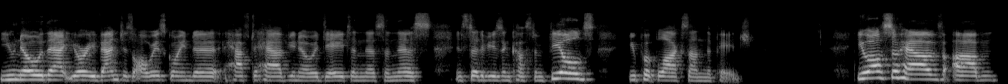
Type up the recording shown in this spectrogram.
you know that your event is always going to have to have, you know, a date and this and this. Instead of using custom fields, you put blocks on the page. You also have um,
